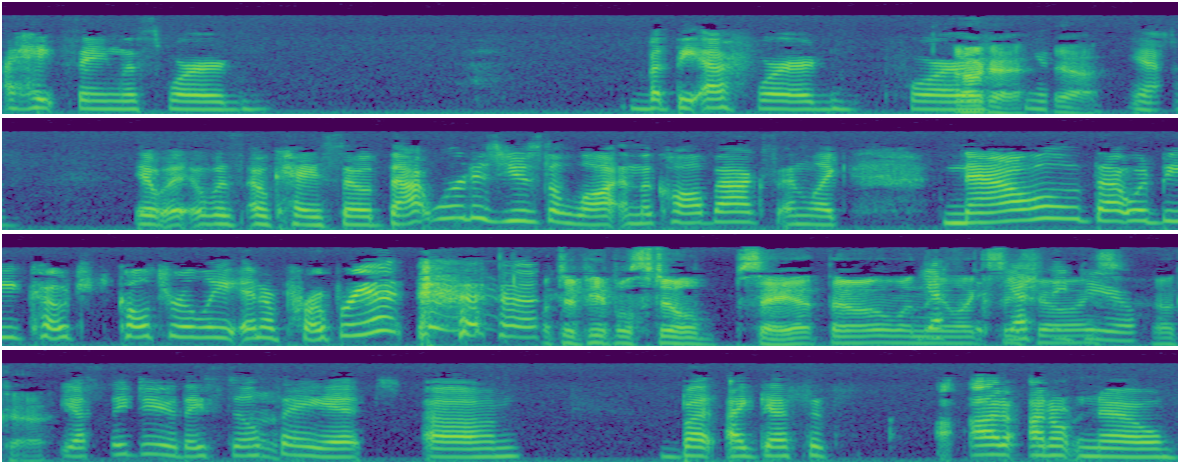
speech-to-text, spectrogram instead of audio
I hate saying this word, but the F word for okay, you know, yeah. It, it was okay. So that word is used a lot in the callbacks, and like now that would be coach culturally inappropriate. Do people still say it though when Yes, they like see yes, they do. Okay. yes, they do. They still Hmm. say it. Um, but I guess it's I, I don't know.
